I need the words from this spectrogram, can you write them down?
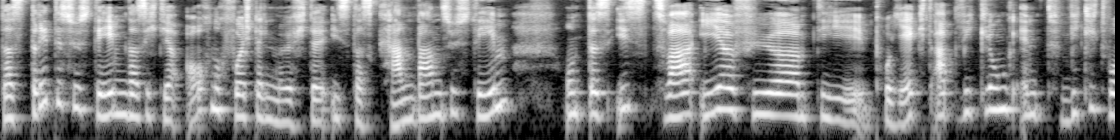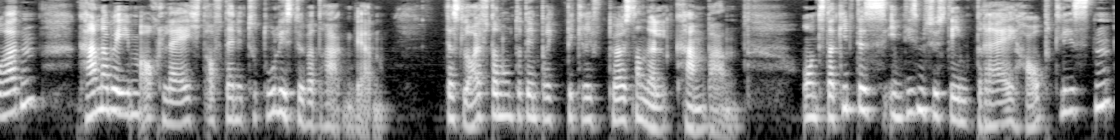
Das dritte System, das ich dir auch noch vorstellen möchte, ist das Kanban-System. Und das ist zwar eher für die Projektabwicklung entwickelt worden, kann aber eben auch leicht auf deine To-Do-Liste übertragen werden. Das läuft dann unter dem Begriff Personal Kanban. Und da gibt es in diesem System drei Hauptlisten,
